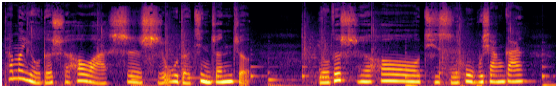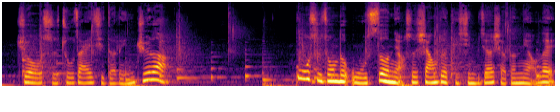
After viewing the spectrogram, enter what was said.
它们有的时候啊，是食物的竞争者。有的时候其实互不相干，就是住在一起的邻居了。故事中的五色鸟是相对体型比较小的鸟类，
